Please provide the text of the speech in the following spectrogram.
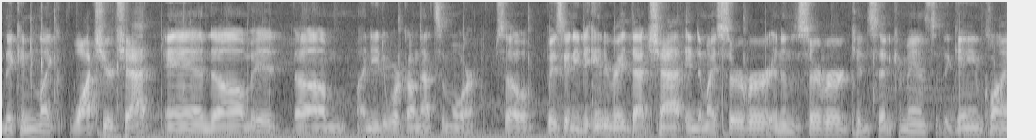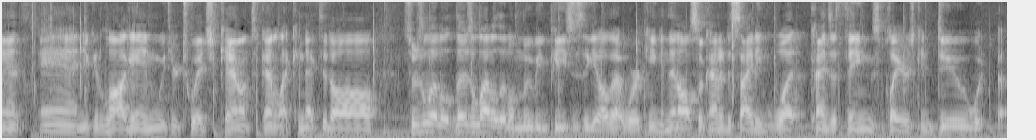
they can like watch your chat and um, it um, I need to work on that some more so basically I need to integrate that chat into my server and then the server can send commands to the game client and you can log in with your Twitch account to kind of like connect it all so there's a little there's a lot of little moving pieces to get all that working and then also kind of deciding what kinds of things players can do uh,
